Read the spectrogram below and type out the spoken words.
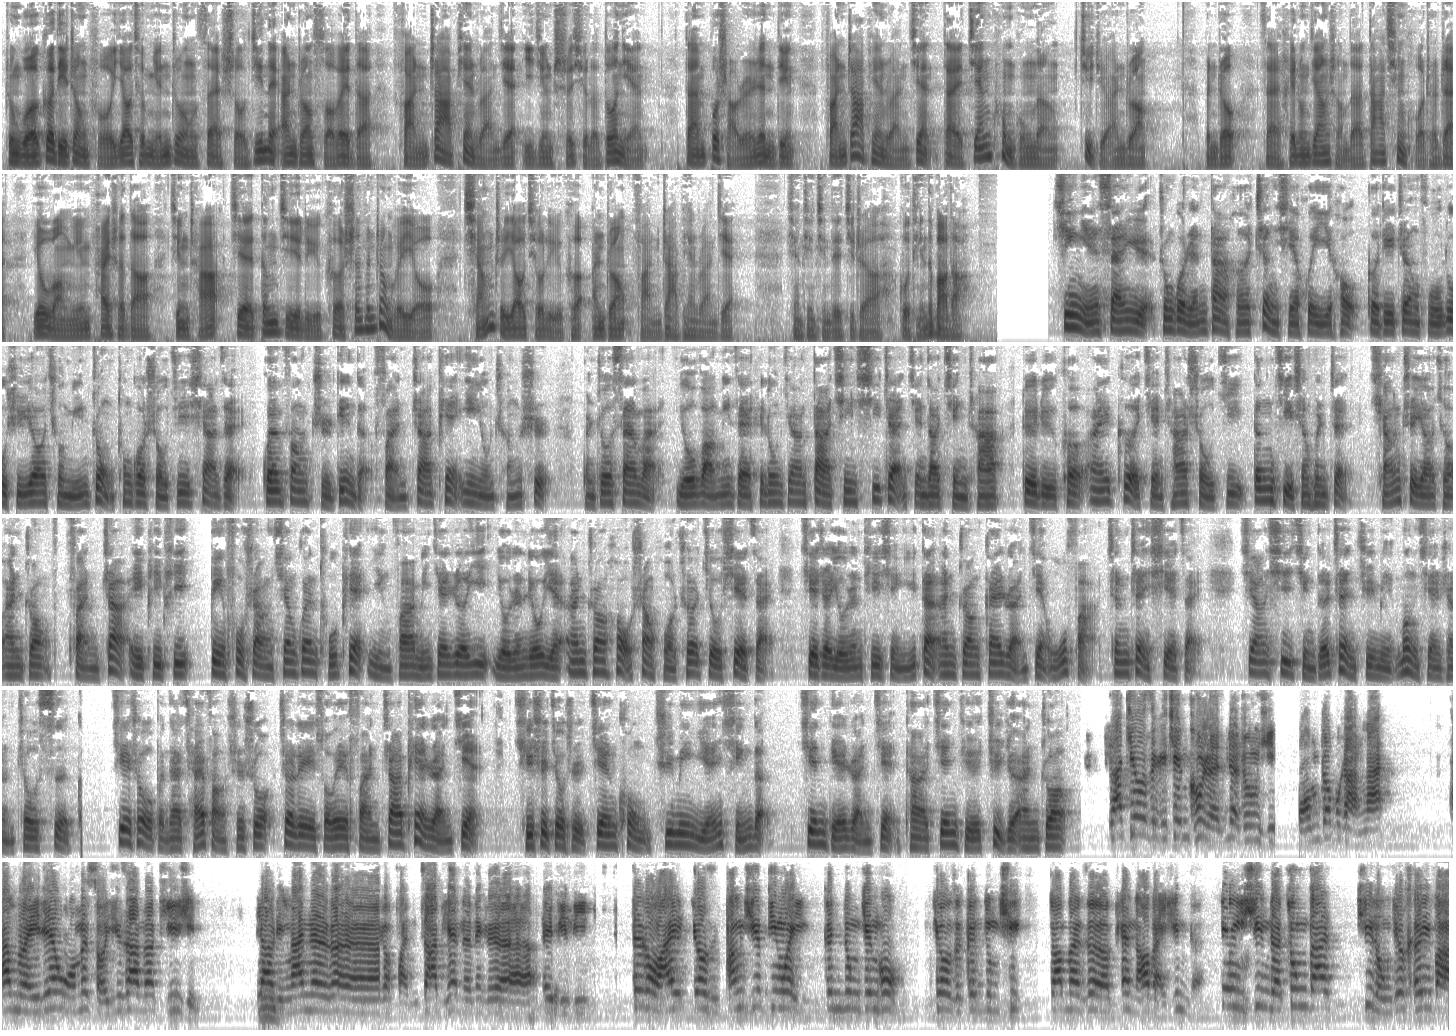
中国各地政府要求民众在手机内安装所谓的反诈骗软件，已经持续了多年。但不少人认定反诈骗软件带监控功能，拒绝安装。本周，在黑龙江省的大庆火车站，有网民拍摄到警察借登记旅客身份证为由，强制要求旅客安装反诈骗软件。想听请的记者古婷的报道。今年三月，中国人大和政协会议后，各地政府陆续要求民众通过手机下载官方指定的反诈骗应用程式。本周三晚，有网民在黑龙江大庆西站见到警察对旅客挨个检查手机、登记身份证，强制要求安装反诈 APP，并附上相关图片，引发民间热议。有人留言：安装后上火车就卸载。接着有人提醒：一旦安装该软件，无法真正卸载。江西景德镇居民孟先生周四接受本台采访时说：“这类所谓反诈骗软件。”其实就是监控居民言行的间谍软件，他坚决拒绝安装。它就是个监控人的东西，我们都不敢安。他每天我们手机上都提醒，要你安那个反诈骗的那个 APP。这个玩意就是长期定位跟踪监控，就是跟踪器，专门是骗老百姓的。电信的终端系统就可以把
